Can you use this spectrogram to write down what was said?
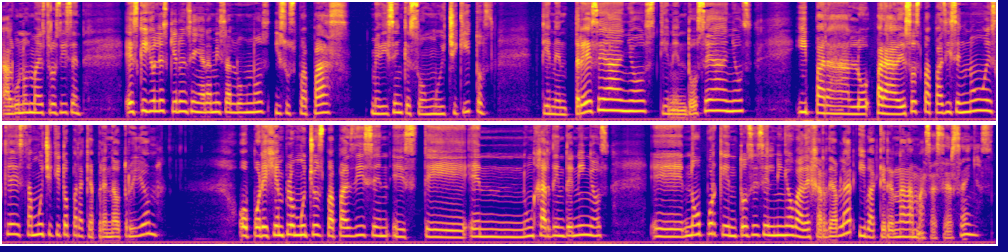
algunos maestros dicen, es que yo les quiero enseñar a mis alumnos y sus papás me dicen que son muy chiquitos. Tienen 13 años, tienen 12 años y para, lo, para esos papás dicen, no, es que está muy chiquito para que aprenda otro idioma. O por ejemplo, muchos papás dicen, este, en un jardín de niños, eh, no porque entonces el niño va a dejar de hablar y va a querer nada más hacer señas.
